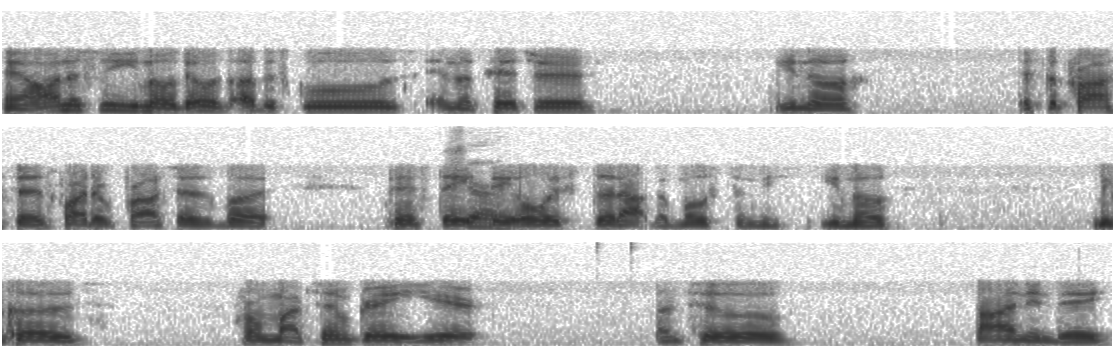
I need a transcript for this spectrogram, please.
And honestly, you know, there was other schools in the picture. You know, it's the process, it's part of the process. But Penn State, sure. they always stood out the most to me. You know, because from my tenth grade year until signing day,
